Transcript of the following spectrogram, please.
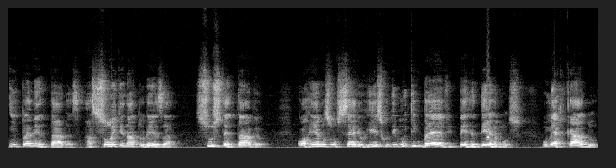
implementadas ações de natureza sustentável, corremos um sério risco de muito em breve perdermos o mercado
